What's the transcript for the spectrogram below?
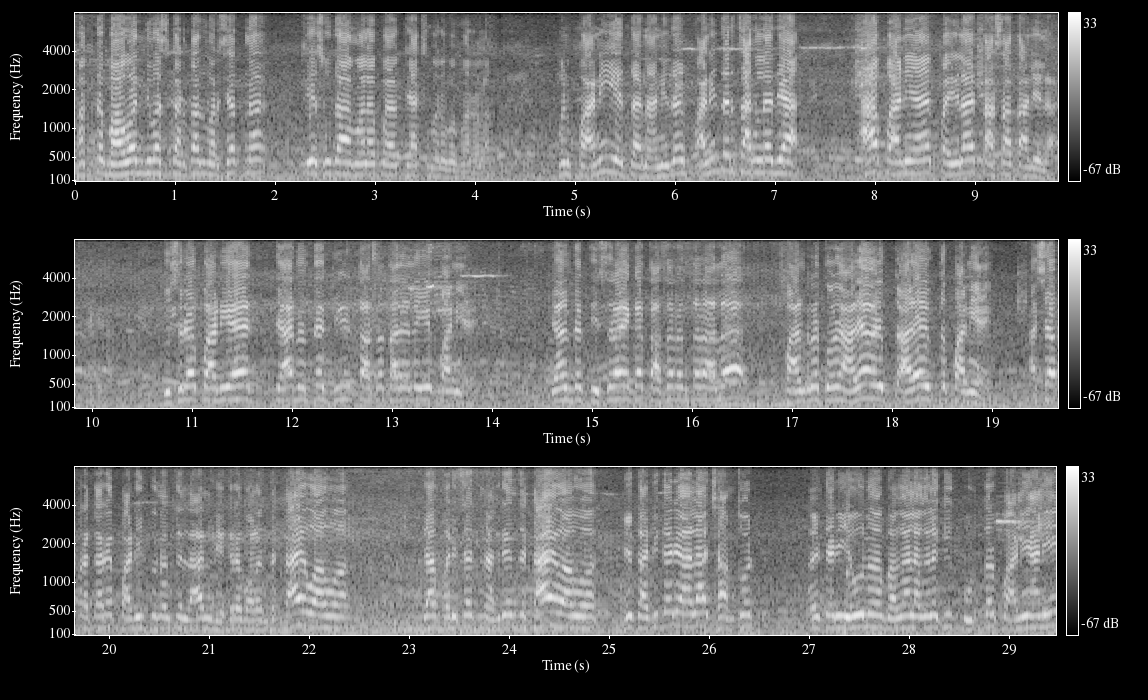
फक्त बावन्न दिवस करतात वर्षातनं ते सुद्धा आम्हाला टॅक्स बरोबर भरावं लागतं. पण पाणी येताना निदान पाणी तर चांगलं द्या हा पाणी आहे पहिला तासात आलेला. दुसरं पाणी आहे त्यानंतर दीड तासात आलेलं हे पाणी आहे. त्यानंतर तिसरा एका तासानंतर आलं पांढरं थोडं आळ्यायुक्त आळ्यायुक्त पाणी आहे. अशा प्रकारे पाणी पिऊन आमच्या लहान लेकरं बाळांचं काय व्हावं? त्या परिसरात नागरिकांचं काय व्हावं? एक अधिकारी आला छामचोट आणि त्यांनी येऊन बघायला लागलं की कुठतर पाणी आणि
